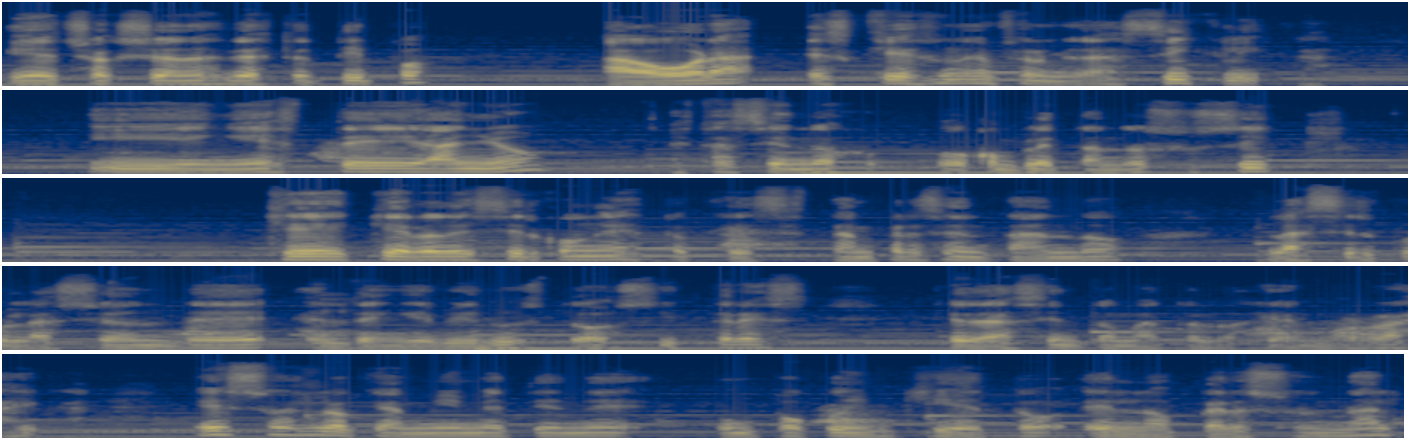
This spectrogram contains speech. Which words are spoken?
y hecho acciones de este tipo, ahora es que es una enfermedad cíclica y en este año está haciendo o completando su ciclo. ¿Qué quiero decir con esto? Que se están presentando la circulación del el dengue virus 2 y 3 que da sintomatología hemorrágica. Eso es lo que a mí me tiene un poco inquieto en lo personal,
